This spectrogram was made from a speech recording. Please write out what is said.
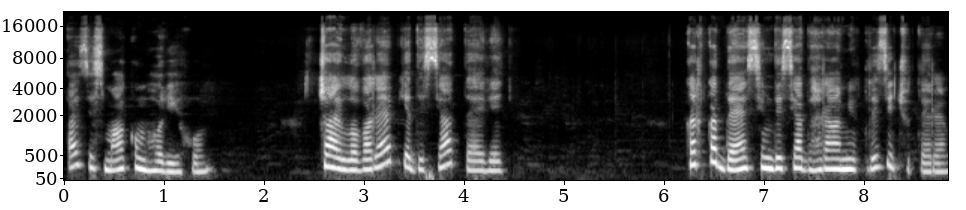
та зі смаком горіху. Чай ловаре 59. Каркаде 70 грамів 34.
